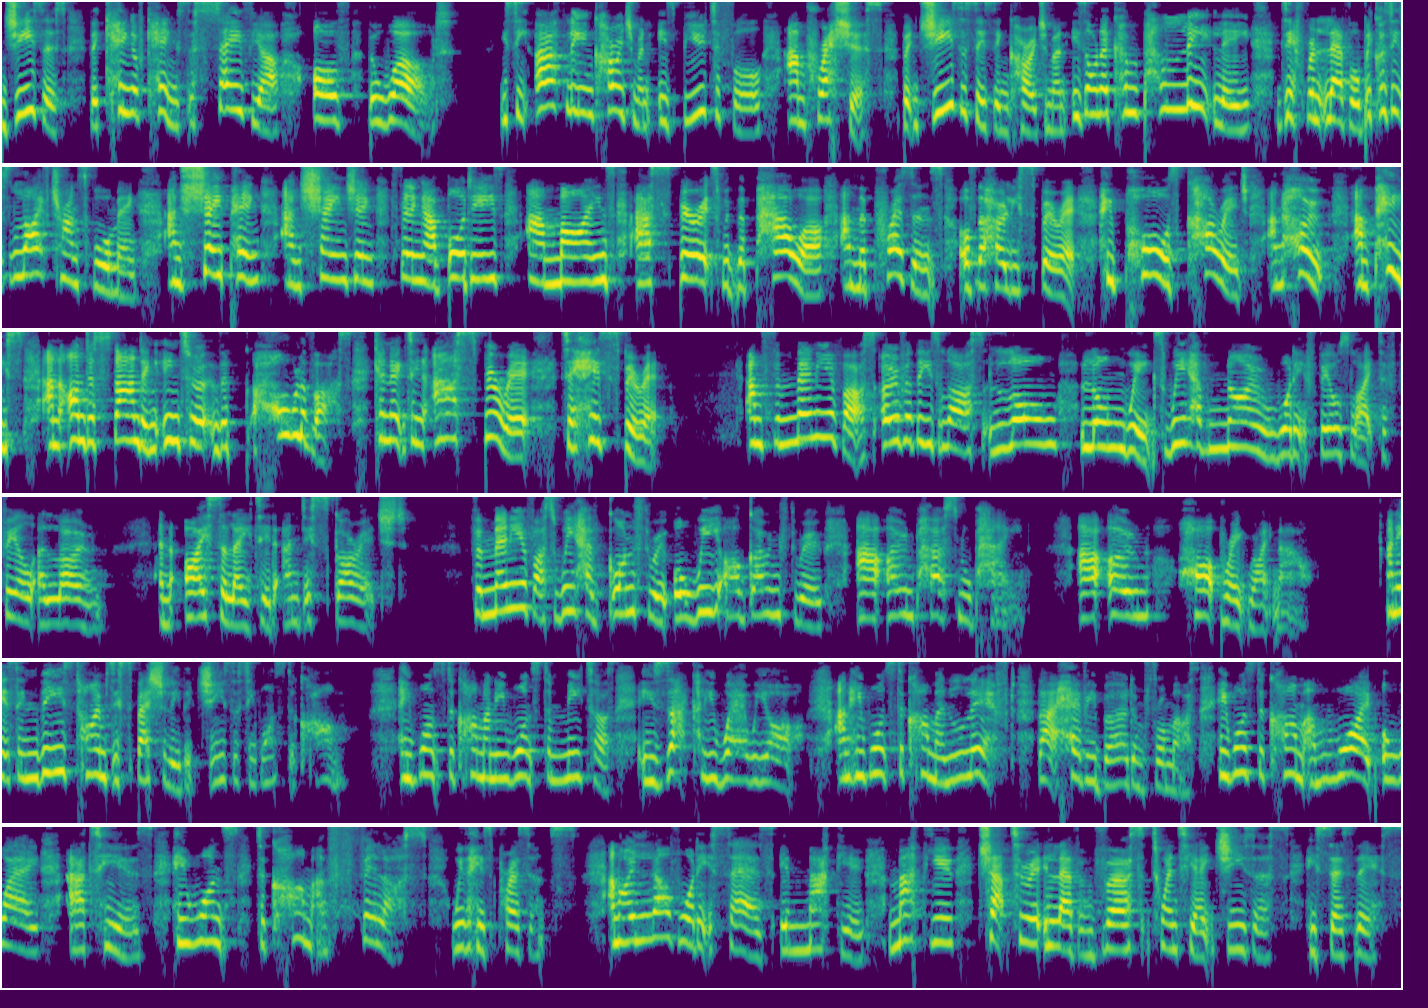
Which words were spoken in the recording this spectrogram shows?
Jesus, the King of Kings, the Savior of the world. You see, earthly encouragement is beautiful and precious, but Jesus' encouragement is on a completely different level because it's life transforming and shaping and changing, filling our bodies, our minds, our spirits with the power and the presence of the Holy Spirit, who pours courage and hope and peace and understanding into the whole of us, connecting our spirit to His spirit. And for many of us, over these last long, long weeks, we have known what it feels like to feel alone and isolated and discouraged. For many of us, we have gone through or we are going through our own personal pain, our own heartbreak right now. And it's in these times, especially, that Jesus, He wants to come. He wants to come and He wants to meet us exactly where we are. And He wants to come and lift that heavy burden from us. He wants to come and wipe away our tears. He wants to come and fill us with His presence. And I love what it says in Matthew. Matthew chapter 11, verse 28. Jesus, He says this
